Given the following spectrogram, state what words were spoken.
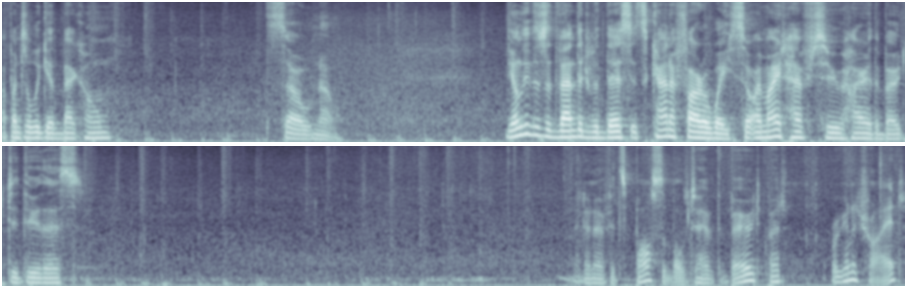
up until we get back home. So, no. The only disadvantage with this, it's kind of far away, so I might have to hire the boat to do this. I don't know if it's possible to have the boat, but we're gonna try it.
